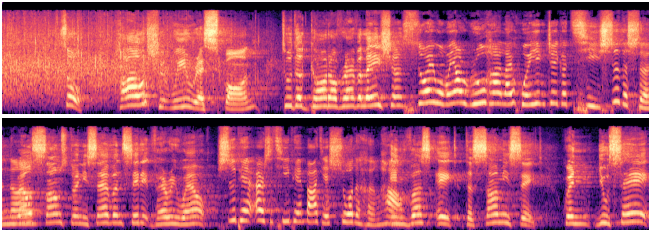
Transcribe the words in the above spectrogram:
So, how should we respond to the God of revelation? 所以我们要如何来回应这个启示的神 Well, 呢？ Psalms 27 said it very well. 诗篇二十七篇八节说的很好。 In verse 8, the psalmist said, When you say,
